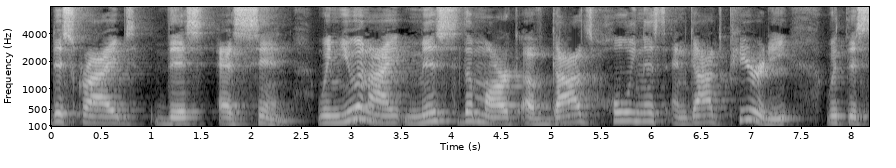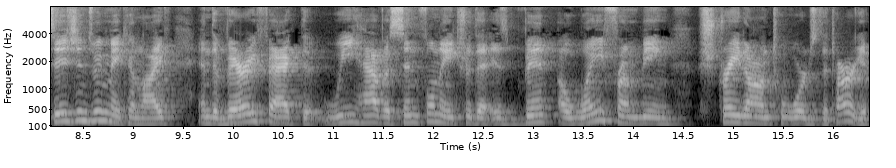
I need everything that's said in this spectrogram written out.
describes this as sin. When you and I miss the mark of God's holiness and God's purity, with decisions we make in life and the very fact that we have a sinful nature that is bent away from being straight on towards the target,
